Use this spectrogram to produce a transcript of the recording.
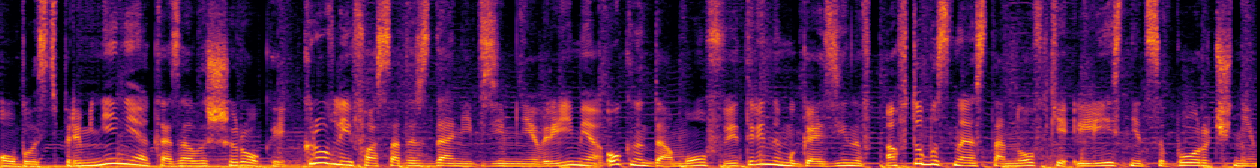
Область применения оказалась широкой. Кровли и фасады зданий в зимнее время, окна домов, витрины магазинов, автобусные остановки, лестницы, поручни.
